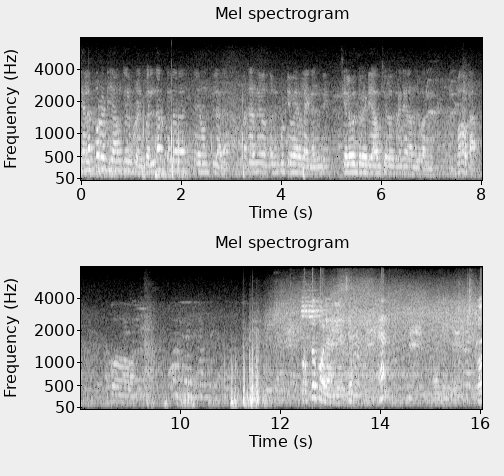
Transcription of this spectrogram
ചിലപ്പോൾ റെഡി ആവും ചിലപ്പോൾ ഇപ്പൊ എല്ലാവർക്കും എല്ലാവരും പേര് മറ്റന്ന് ഒരു കുട്ടി വൈറലായി അല്ലെങ്കിൽ ചിലവത് റെഡി ആവും ചിലവത് റെഡി ആകാന്നല്ല പറഞ്ഞു അപ്പൊ നോക്കാം. അപ്പോ കൊക്കക്കോളയാണ് ചോദിച്ചത് ഏഹ് അപ്പോ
